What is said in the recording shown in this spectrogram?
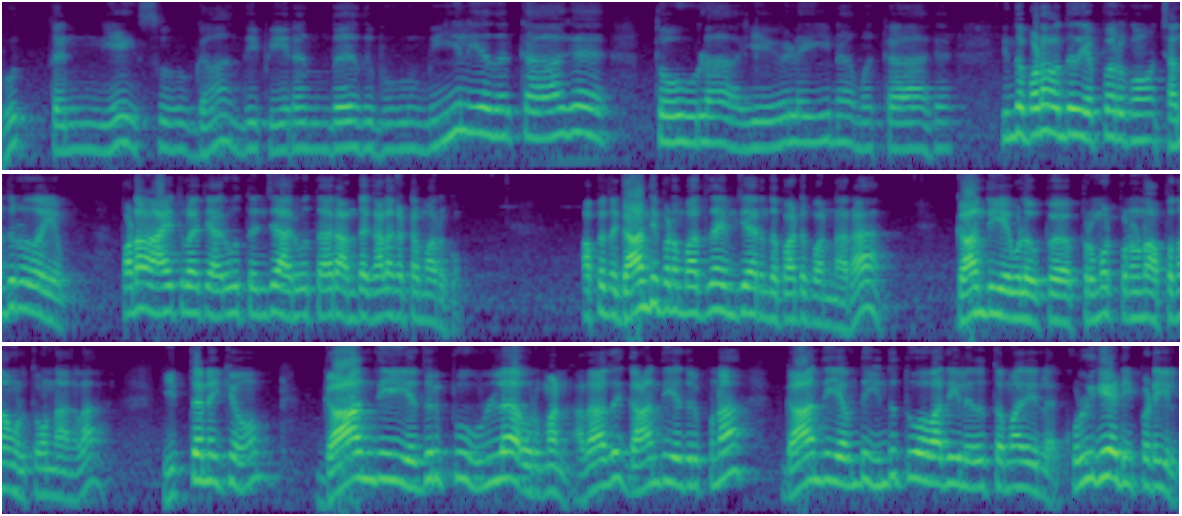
புத்தன் ஏசு காந்தி பிறந்தது பூமியில் எதற்காக? தோளா ஏழை நமக்காக. இந்த படம் வந்தது எப்போ இருக்கும்? சந்திரோதயம். படம் ஆயிரத்தி தொள்ளாயிரத்தி அறுபத்தஞ்சு அறுபத்தாறு அந்த காலகட்டமாக இருக்கும். அப்போ இந்த காந்தி படம் பார்த்து தான் எம்ஜிஆர் இந்த பாட்டு பாடினாரா? காந்தியை இவ்வளோ இப்போ ப்ரொமோட் பண்ணணும் அப்போ தான் உங்களுக்கு தோணாங்களா இத்தனைக்கும் காந்தி எதிர்ப்பு உள்ள ஒரு மண் அதாவது காந்தி எதிர்ப்புனா காந்தியை வந்து இந்துத்துவவாதிகள் எதிர்த்த மாதிரி இல்லை கொள்கை அடிப்படையில்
